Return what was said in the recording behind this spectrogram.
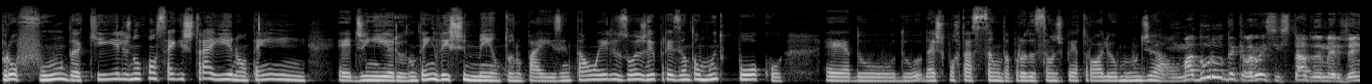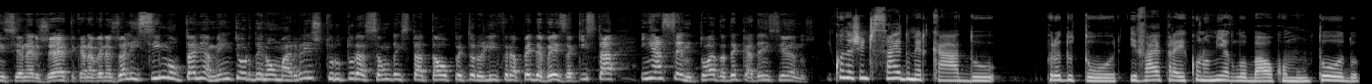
profunda que eles não conseguem extrair, não tem é, dinheiro, não tem investimento no país. Então, eles hoje representam muito pouco é, do, do, da exportação, da produção de petróleo mundial. Maduro Maduro declarou esse estado de emergência energética na Venezuela e simultaneamente ordenou uma reestruturação da estatal petrolífera PDVSA, que está em acentuada decadência há anos. E quando a gente sai do mercado produtor e vai para a economia global como um todo,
